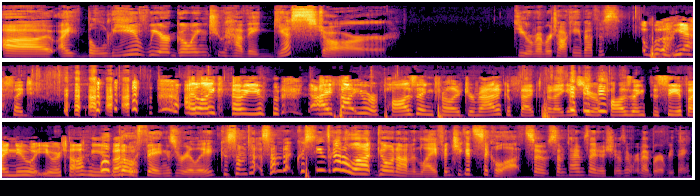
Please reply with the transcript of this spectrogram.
I believe we are going to have a guest star. Do you remember talking about this? Well, yes, I do. I like how you. I thought you were pausing for like dramatic effect, but I guess you were pausing to see if I knew what you were talking Well, about. both things really, because sometimes, sometimes Christine's got a lot going on in life, and she gets sick a lot. So sometimes I know she doesn't remember everything.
